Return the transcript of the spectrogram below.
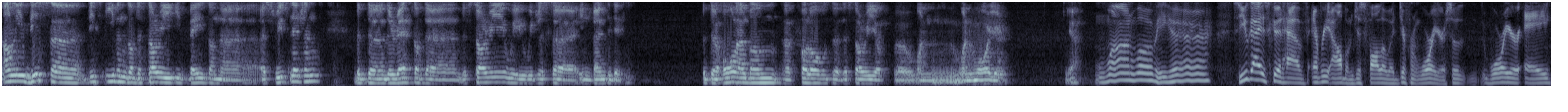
only this uh, this event of the story is based on a, a, Swiss legend, but the, the rest of the the story we we just uh, invented it. But the whole album uh, follows the, the story of uh, one one warrior. Yeah. One warrior. So you guys could have every album just follow a different warrior. So warrior A,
